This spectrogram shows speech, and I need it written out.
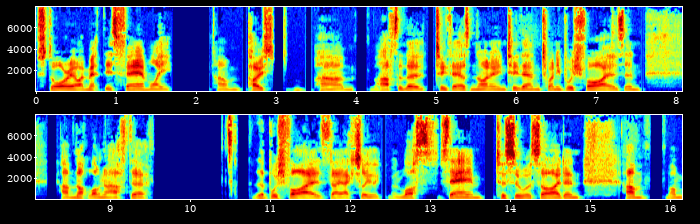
story. I met this family um, post um, after the 2019 2020 bushfires, and um, not long after the bushfires, they actually lost Sam to suicide, and um, I'm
